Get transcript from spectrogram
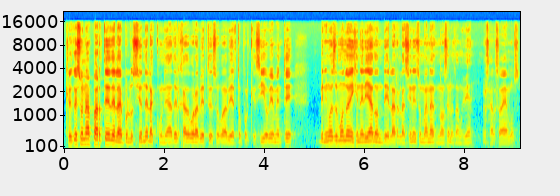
Creo que es una parte de la evolución de la comunidad del hardware abierto y del software abierto, porque sí, obviamente venimos de un mundo de ingeniería donde las relaciones humanas no se nos da muy bien, o sea, lo sabemos.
